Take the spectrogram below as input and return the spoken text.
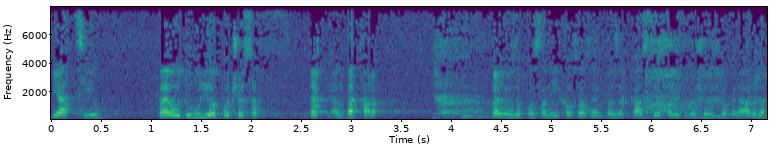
jaciju pa je odulio počeo sa al-Bakara klanjao za poslanikom sallallahu alejhi pa zakasnio pa bi došao do svoga naroda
